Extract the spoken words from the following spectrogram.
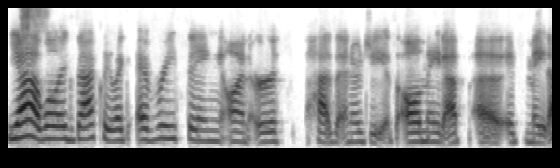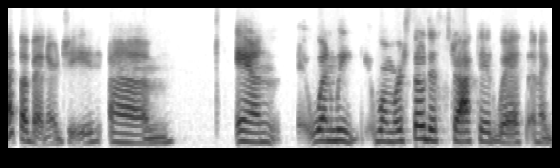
Yeah, well, exactly. Like everything on earth has energy. It's all made up uh, it's made up of energy. Um and when we when we're so distracted with and like,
